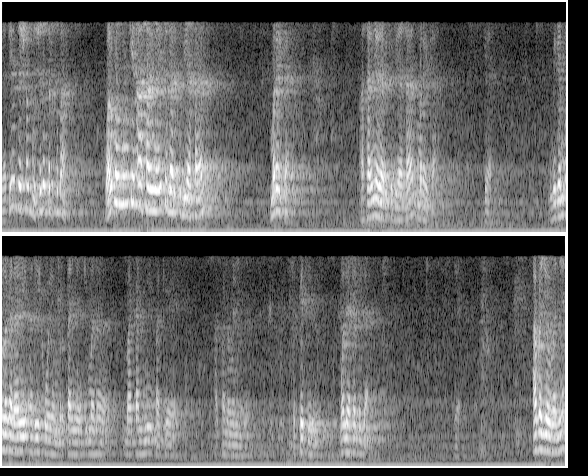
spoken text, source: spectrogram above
Ya tidak tasyabuh, sudah tersebar. Walaupun mungkin asalnya itu dari kebiasaan mereka. Asalnya dari kebiasaan mereka. Ya. Demikian pula kan dari adikku yang bertanya gimana makan mie pakai apa namanya sepit itu. Boleh atau tidak? Ya. Apa jawabannya?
